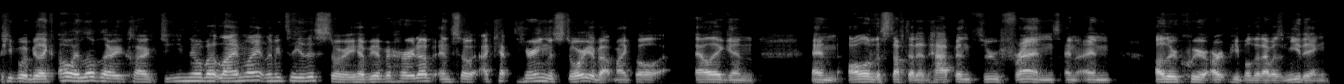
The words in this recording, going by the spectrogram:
people would be like, "Oh, I love Larry Clark. Do you know about Limelight? Let me tell you this story. Have you ever heard of?" And so I kept hearing the story about Michael Alig and and all of the stuff that had happened through friends and and other queer art people that I was meeting.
